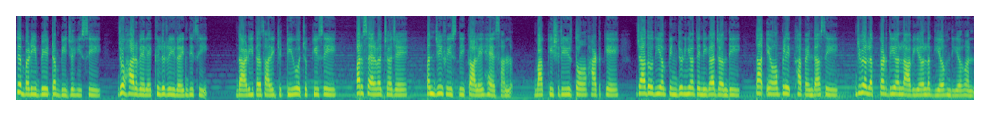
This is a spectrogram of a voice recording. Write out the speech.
ਤੇ ਬੜੀ ਬੇਟੱਬੀ ਜਿਹੀ ਸੀ, ਜੋ ਹਰ ਵੇਲੇ ਖਿਲਰੀ ਰਹਿੰਦੀ ਸੀ। ਦਾੜੀ ਤਾਂ ਸਾਰੀ ਚਿੱਟੀ ਹੋ ਚੁੱਕੀ ਸੀ, ਪਰ ਸਿਰ ਵਿੱਚ ਅਜੇ 25% ਦੀ ਕਾਲੇ ਹੈ ਸਨ। ਬਾਕੀ ਸਰੀਰ ਤੋਂ ਹਟ ਕੇ ਜਦ ਉਹਦੀਆਂ ਪਿੰਜਣੀਆਂ ਤੇ ਨਿਗਾਹ ਜਾਂਦੀ ਤਾਂ ਇਉਂ ਭਲੇਖਾ ਪੈਂਦਾ ਸੀ ਜਿਵੇਂ ਲੱਕੜ ਦੀਆਂ ਲਾਵੀਆਂ ਲੱਗੀਆਂ ਹੁੰਦੀਆਂ ਹਨ।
